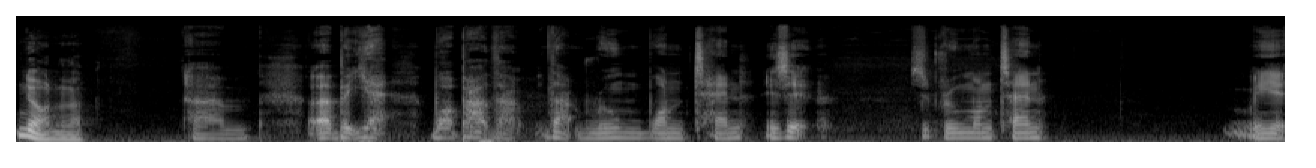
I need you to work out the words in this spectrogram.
No, no, no. um, uh, but yeah, what about that that room one ten? Is it is it room one ten? Yeah,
